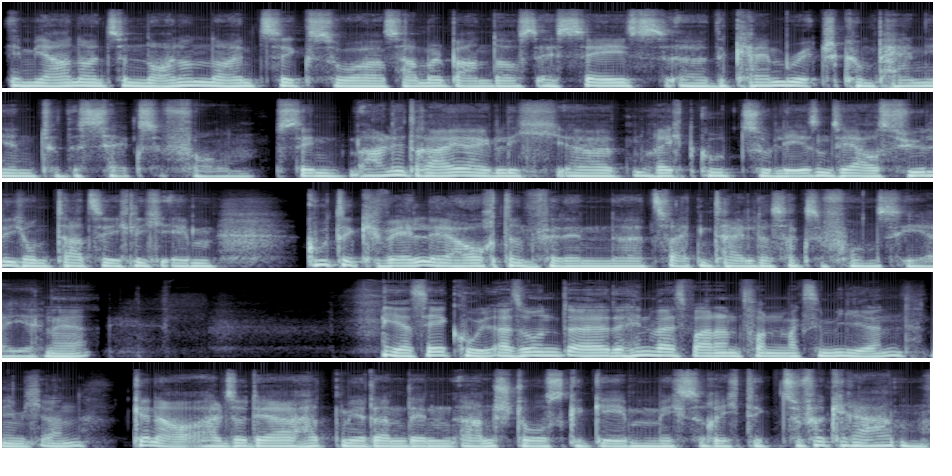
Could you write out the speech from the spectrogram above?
im Jahr 1999 so ein Sammelband aus Essays, uh, The Cambridge Companion to the Saxophone. Sind alle drei eigentlich uh, recht gut zu lesen, sehr ausführlich und tatsächlich eben gute Quelle auch dann für den uh, zweiten Teil der Saxophonserie. Ja. Ja, sehr cool. Also und äh, der Hinweis war dann von Maximilian, nehme ich an. Genau, also der hat mir dann den Anstoß gegeben, mich so richtig zu vergraben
